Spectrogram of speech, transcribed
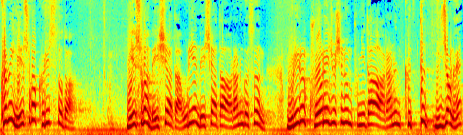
그러면 예수가 그리스도다. 예수가 메시아다. 우리의 메시아다라는 것은 우리를 구원해 주시는 분이다라는 그 뜻 이전에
